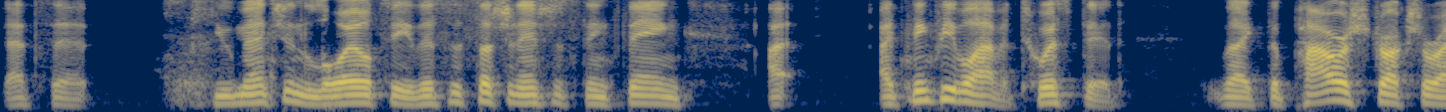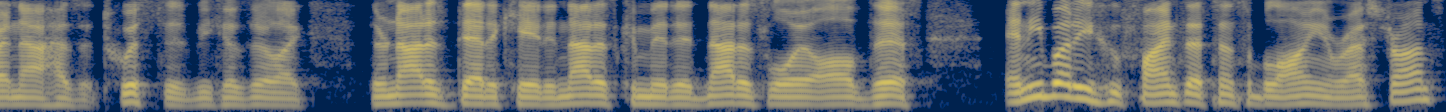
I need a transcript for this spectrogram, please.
That's it. You mentioned loyalty. This is such an interesting thing. I I think people have it twisted. Like the power structure right now has it twisted because they're like they're not as dedicated, not as committed, not as loyal, all this anybody who finds that sense of belonging in restaurants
